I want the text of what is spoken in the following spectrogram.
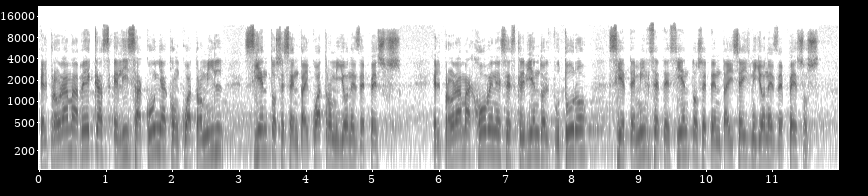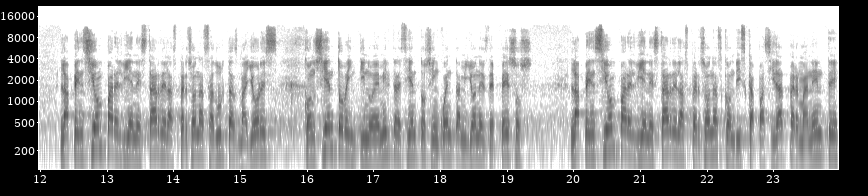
El programa Becas Elisa Acuña, con 4.164 millones de pesos el programa Jóvenes Escribiendo el Futuro, 7.776 millones de pesos. La pensión para el bienestar de las personas adultas mayores, con 129.350 millones de pesos. La pensión para el bienestar de las personas con discapacidad permanente,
